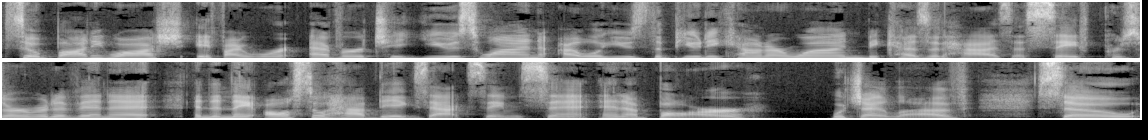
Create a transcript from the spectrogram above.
So body wash if i were ever to use one i will use the Beautycounter one because it has a safe preservative in it. And then they also have the exact same scent in a bar which i love. So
